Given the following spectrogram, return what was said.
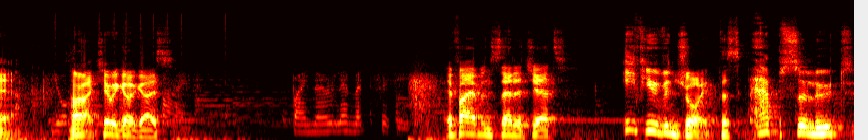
Yeah. Alright, here we go, guys. If I haven't said it yet, if you've enjoyed this absolute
